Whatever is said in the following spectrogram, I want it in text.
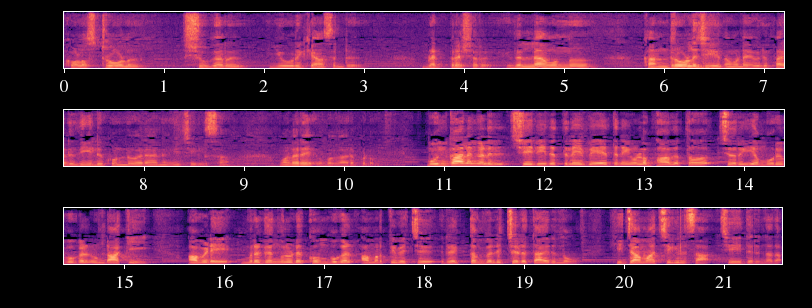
cholesterol sugar uric acid blood pressure ഇതെല്ലാം ഒന്ന് കൺട്രോൾ ചെയ്ത് നമ്മുടെ ഒരു പരിധിയിൽ കൊണ്ടുവരാൻ ഈ ചികിത്സ വളരെ ഉപകാരപ്പെടും. മുൻകാലങ്ങളിൽ ശരീരത്തിലെ വേദനയുള്ള ഭാഗത്ത് ചെറിയ മുറിവുകൾ ഉണ്ടാക്കി അവിടെ മൃഗങ്ങളുടെ കൊമ്പുകൾ അമർത്തിവെച്ച് രക്തം വലിച്ചെടുത്തായിരുന്നു ഹിജാമ ചികിത്സ ചെയ്തിരുന്നത്.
